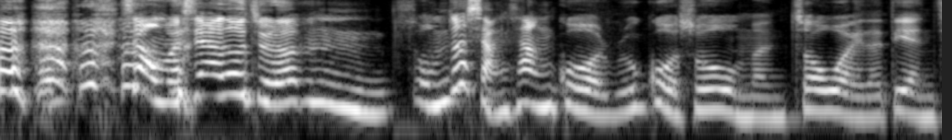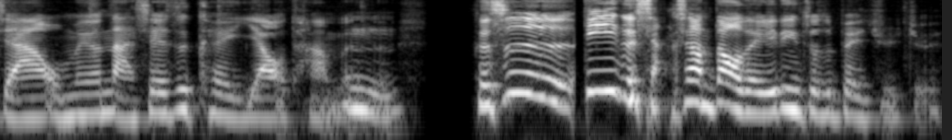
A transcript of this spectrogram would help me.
像我们现在都觉得，嗯，我们就想象过，如果说我们周围的店家，我们有哪些是可以要他们的。嗯可是第一个想象到的一定就是被拒绝，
